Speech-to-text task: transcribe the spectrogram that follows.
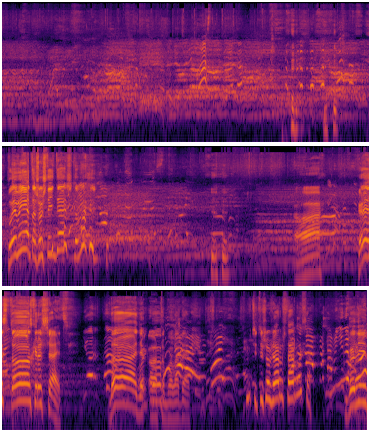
Пливи, та що ж ти йдеш? Давай. О, Христос хрещається. Да, дя- о, то молодець. Ну, Чи ти що вже розтерлася? Блін,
